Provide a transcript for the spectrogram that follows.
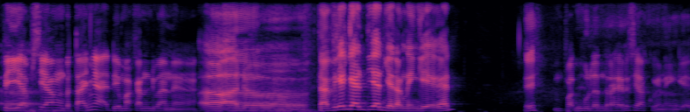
Tiap siang bertanya dia makan di mana. Oh, aduh. Tapi kan gantian kadang nenggek ya kan? eh, Empat bulan terakhir sih aku yang nenggek.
